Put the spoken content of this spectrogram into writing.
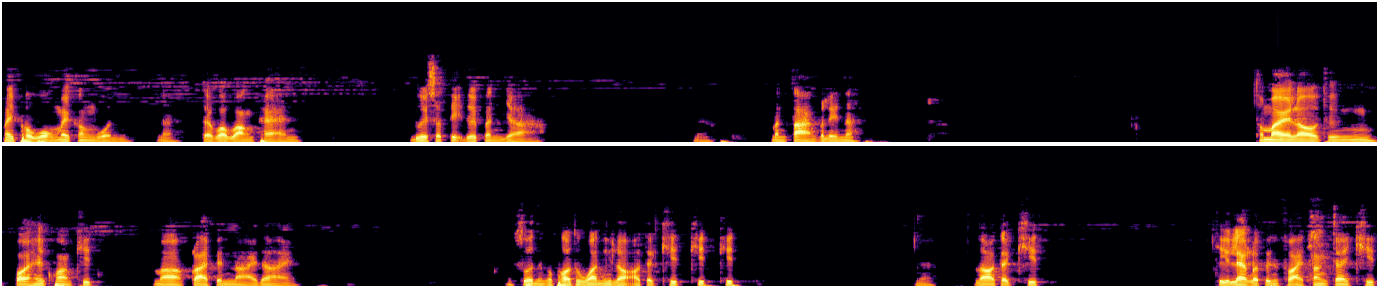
ไม่พะวงไม่กังวลนะ แต่ว่าวางแผนด้วยสติด้วยปัญญานะมันต่างกันเลยนะทำไมเราถึงปล่อยให้ความคิดมากลายเป็นนายได้ ส่วนหนึ่งก็เพราะทุกวันนี้เราเอาแต่คิดคิดคิดนะเราเอาแต่คิด ทีแรกเราเป็นฝ่ายตั้งใจคิด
